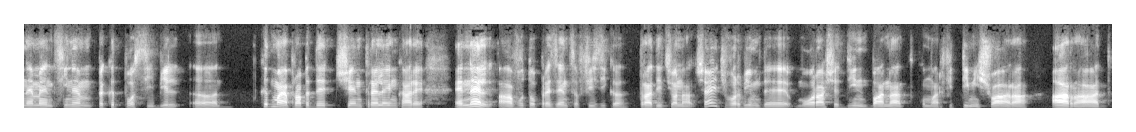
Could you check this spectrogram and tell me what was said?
ne menținem pe cât posibil uh, cât mai aproape de centrele în care Enel a avut o prezență fizică tradițional. Și aici vorbim de orașe din Banat, cum ar fi Timișoara, Arad,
